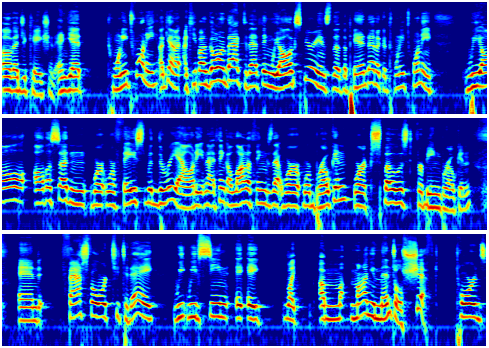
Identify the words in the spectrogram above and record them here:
of education. And yet 2020, again, I, I keep on going back to that thing we all experienced, the, the pandemic of 2020 we all all of a sudden were, were faced with the reality and i think a lot of things that were were broken were exposed for being broken and fast forward to today, we, we've seen a, a like a mo- monumental shift towards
